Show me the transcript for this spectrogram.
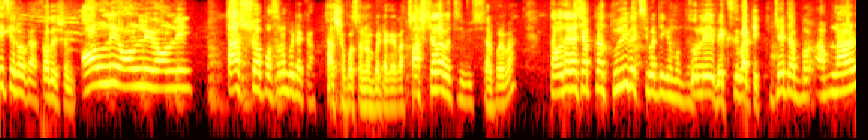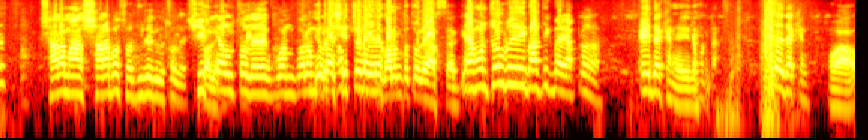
এই সেরো কাজ। কত শুন অনলি অনলি অনলি চারশো পঁচানব্বই টাকা। চারশো পঁচানব্বই টাকায় পাচ্ছেন। পাঁচটা লাগবে তারপরে বা? তারপর দেখাচ্ছি আপনার তুলি বেক্সি বাটিকের মধ্যে। তুলি বাটিক যেটা আপনার সারা মাস সারা বছর জুড়ে গুলো চলে। শীতকাল চলে গরম- শীত চলে গেলে গরম তো চলে আসছে আর এখন চলবে এই বাটিক ভাই আপনারা। এই দেখেন এই। কাপড়টা এই দেখেন। ওয়াও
